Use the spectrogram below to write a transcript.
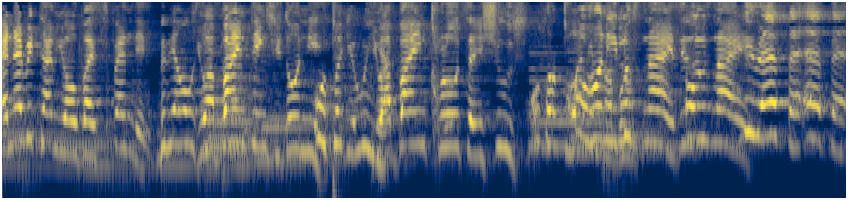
And every time you're overspending, you are buying things you don't need. Oh, tɔ deɛ wo You are buying clothes and shoes. Ntoma Oh, oh honey, it looks nice. It Oh, looks nice. mi rɛ ɛfɛ ɛfɛ.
